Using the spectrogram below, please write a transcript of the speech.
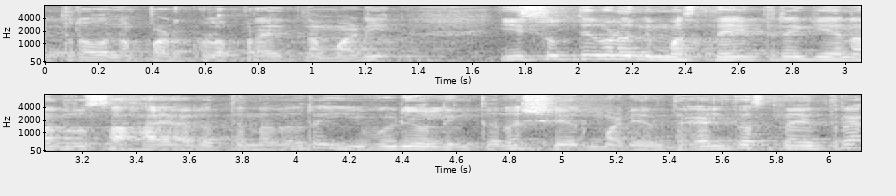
ಉತ್ತರವನ್ನು ಪಡ್ಕೊಳ್ಳೋ ಪ್ರಯತ್ನ ಮಾಡಿ. ಈ ಸುದ್ದಿಗಳು ನಿಮ್ಮ ಸ್ನೇಹಿತರಿಗೆ ಏನಾದರೂ ಸಹಾಯ ಆಗುತ್ತೆ ಅನ್ನೋದಾದರೆ ಈ ವಿಡಿಯೋ ಲಿಂಕನ್ನು ಶೇರ್ ಮಾಡಿ ಅಂತ ಹೇಳ್ತಾ ಸ್ನೇಹಿತರೆ.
